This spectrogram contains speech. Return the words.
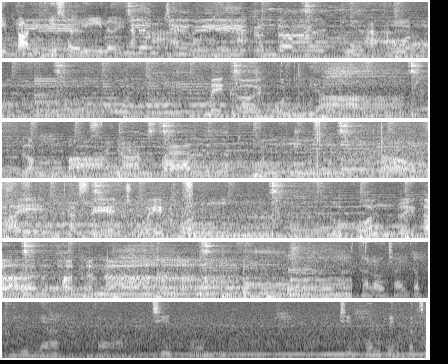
ติดต่อได้ที่เชอรี่เลยนะคะชีวิตกันได้ทุกค่ะคนไม่เคยอดอยากลำบากอยากแฟนเหลือทนก้าวไกลเก ษตรช่วยคน หลุดพ้นด้วยการพัฒนา ถ้าเราใช้กับพืชเนี่ยก็ฉีดพ่นฉีดพ่นเป็นประจ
